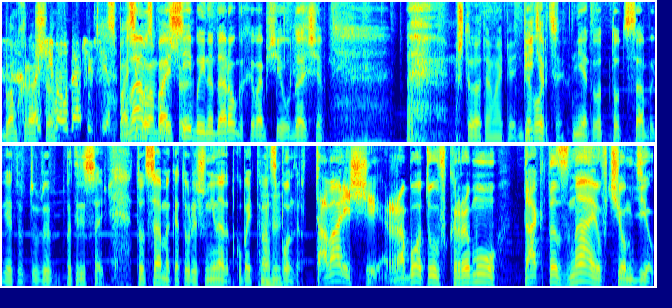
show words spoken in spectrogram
Вам хорошо. Спасибо, удачи всем. Спасибо вам, вам большое. спасибо и на дорогах, и вообще удачи. Что там опять? Да Питерцы? вот- нет, вот тот самый, нет, тут, тут потрясающе. Тот самый, который, что не надо покупать транспондер. Товарищи, работаю в Крыму, так-то знаю, в чем дело.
